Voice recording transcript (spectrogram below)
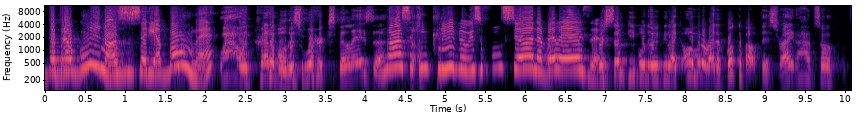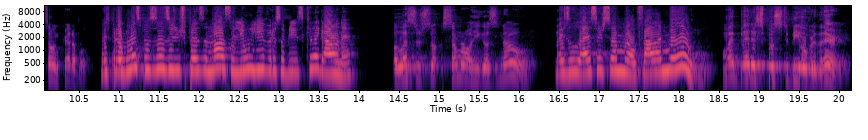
Então, para alguns de nós, isso seria bom, né? Wow, incredible! This works, beleza. Nossa, que incrível, isso funciona, beleza. For some people, they would be like, "Oh, I'm going to write a book about this, right? Ah, I'm so so incredible." Mas para algumas pessoas a gente pensa, nossa, li um livro sobre isso, que legal, né? But Lester Su- Summerall, he goes, "No, Mas o Lester Summerall fala, não, my bed is supposed to be over there,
